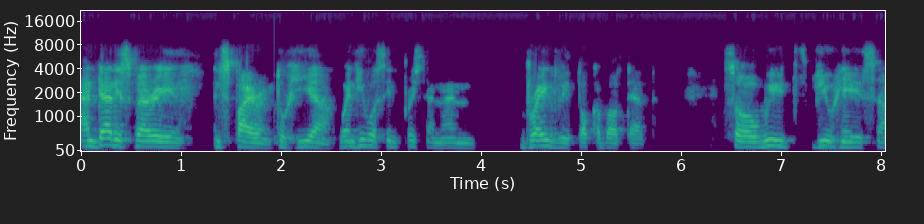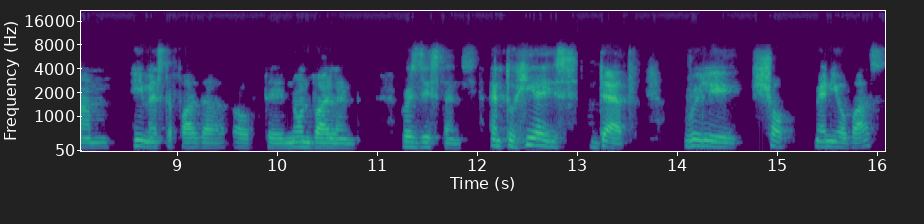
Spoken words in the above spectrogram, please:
And that is very inspiring to hear when he was in prison and bravely talk about that. So we view his um, him as the father of the nonviolent resistance. And to hear his death really shocked many of us.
